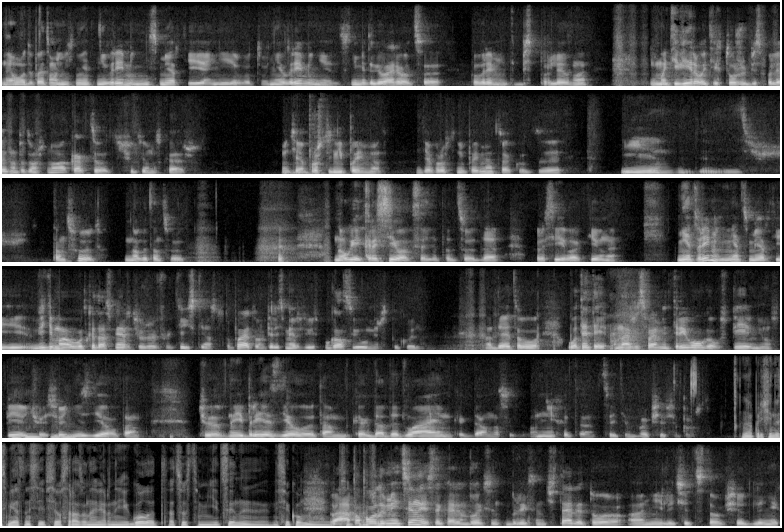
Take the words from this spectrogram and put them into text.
Вот, и поэтому у них нет ни времени, ни смерти. И они вот вне времени, с ними договариваться по времени это бесполезно. И мотивировать их тоже бесполезно, потому что, ну а как ты вот, что ты ему скажешь? Он тебя просто не поймет. Он тебя просто не поймет так вот. Э, и э, танцуют. Много танцуют. Много и красиво, кстати, танцуют, да. Красиво, активно. Нет времени, нет смерти. И, видимо, вот когда смерть уже фактически наступает, он перед смертью испугался и умер спокойно. А до этого... Вот это... У нас же с вами тревога. Успею, не успею. Что я сегодня сделал там. Что в ноябре сделаю. Там, когда дедлайн. Когда у нас... У них это с этим вообще все просто. Ну, а причины смертности все сразу, наверное, и голод, отсутствие медицины, насекомые. А по поводу медицины, если Карен Бликсен, Бликсен читали, то они лечиться-то вообще для них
